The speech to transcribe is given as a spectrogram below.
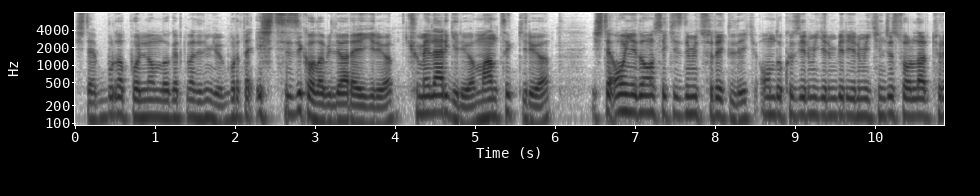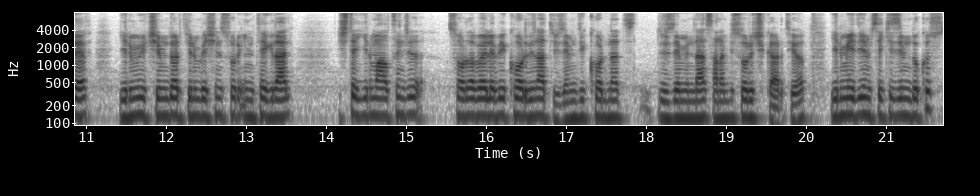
İşte burada polinom logaritma dediğim gibi burada eşitsizlik olabiliyor araya giriyor. Kümeler giriyor, mantık giriyor. İşte 17 18 limit süreklilik, 19 20 21 22. sorular türev, 23 24 25. soru integral. İşte 26. soruda böyle bir koordinat düzlemi, dik koordinat düzleminden sana bir soru çıkartıyor. 27 28 29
